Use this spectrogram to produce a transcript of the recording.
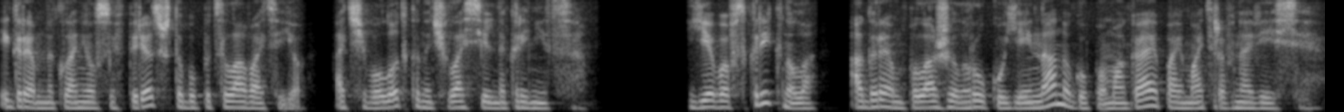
и Грэм наклонился вперед, чтобы поцеловать ее, отчего лодка начала сильно крениться. Ева вскрикнула, а Грэм положил руку ей на ногу, помогая поймать равновесие.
